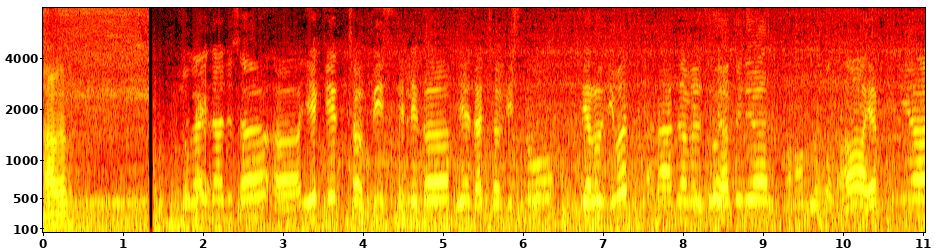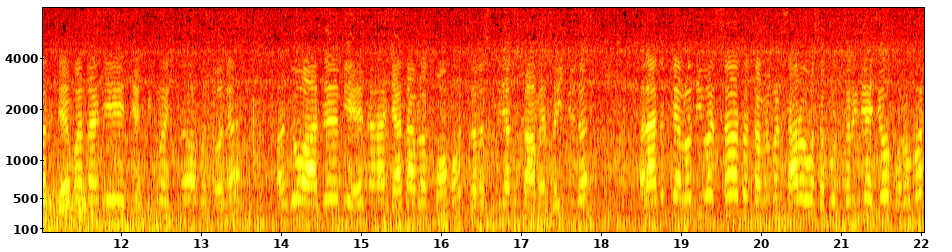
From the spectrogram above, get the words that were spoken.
હા હેડો. તો ગાઈઝ આજે છે એક એક છવ્વીસ એટલે કે બે હજાર છવ્વીસનો પહેલો દિવસ. અને આજે અમે હેપી ન્યુ યર તમામ લોકો હા હેપી ન્યુ યર જય માતાજી જય શ્રી કૃષ્ણ બધોને. અને જો આજે બે જણા જ્યાં આપણા કોમો સરસ મજાનું કામે થઈ ગયું છે. અને આજે પહેલો દિવસ છે તો તમે પણ સારો એવો સપોર્ટ કરી દેજો બરોબર.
